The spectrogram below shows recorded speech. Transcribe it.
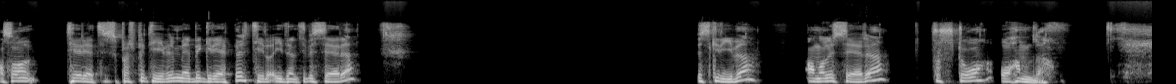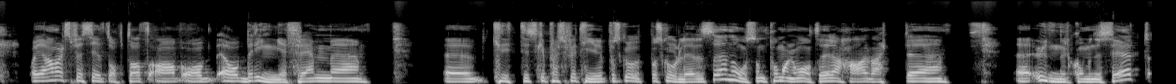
Altså teoretiske perspektiver med begreper til å identifisere, beskrive, analysere, forstå og handle. Og jeg har vært spesielt opptatt av å, å bringe frem eh, eh, kritiske perspektiver på, sko på, skoleledelse, noe som på mange måter har vært eh, eh underkommunisert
